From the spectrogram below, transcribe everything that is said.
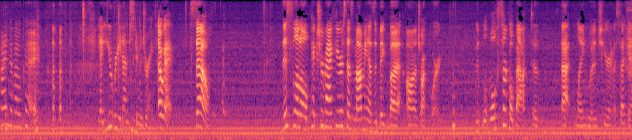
kind of okay. Yeah, you read. I'm just gonna drink. okay, so this little picture back here says mommy has a big butt on a chalkboard. We'll, circle back to that language here in a second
